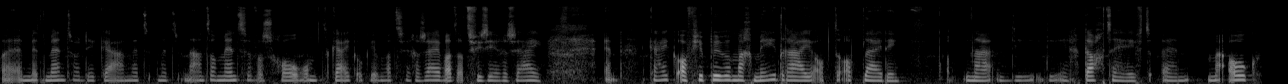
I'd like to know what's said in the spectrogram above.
Uh, en met mentor decaan, met, met een aantal mensen van school. Om te kijken, oké, wat zeggen zij, wat adviseren zij. En kijk of je puber mag meedraaien op de opleiding op, na, die, die in gedachten heeft. En, maar ook,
